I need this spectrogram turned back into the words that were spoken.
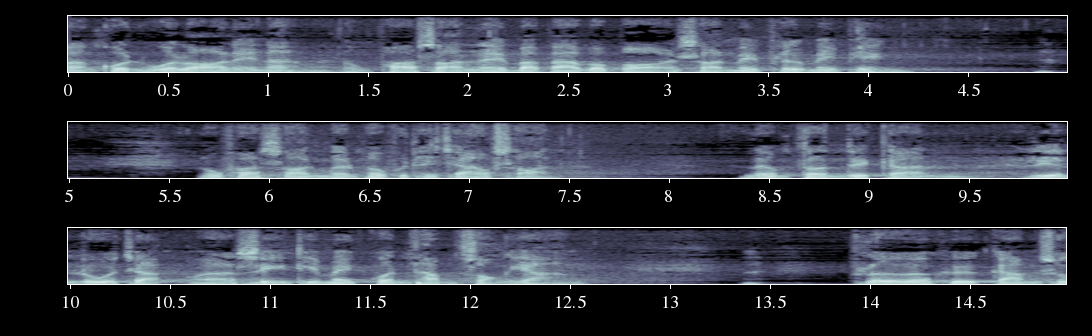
บางคนหัวเราะเลยนะหลวงพ่อสอนอะไรบ้าๆบอๆสอนไม่เผลอไม่เพ่งหลวงพ่อสอนเหมือนพระพุทธเจ้าสอน เริ่มต้นด้วยการเรียนรู้จักว่าสิ่งที่ไม่ควรทำสองอย่างเผลอก็คือกามสุ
